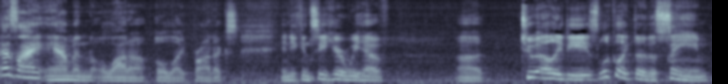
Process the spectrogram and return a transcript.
as I am in a lot of Olight products. And you can see here we have uh, two LEDs, look like they're the same,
